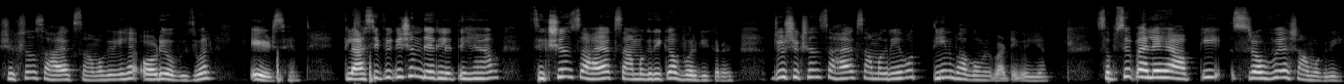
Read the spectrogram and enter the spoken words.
शिक्षण सहायक सामग्री है ऑडियो विजुअल एड्स है। क्लासिफिकेशन देख लेते हैं हम, शिक्षण सहायक सामग्री का वर्गीकरण। जो शिक्षण सहायक सामग्री है, वो तीन भागों में बांटी गई है। सबसे पहले है आपकी श्रव्य सामग्री।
